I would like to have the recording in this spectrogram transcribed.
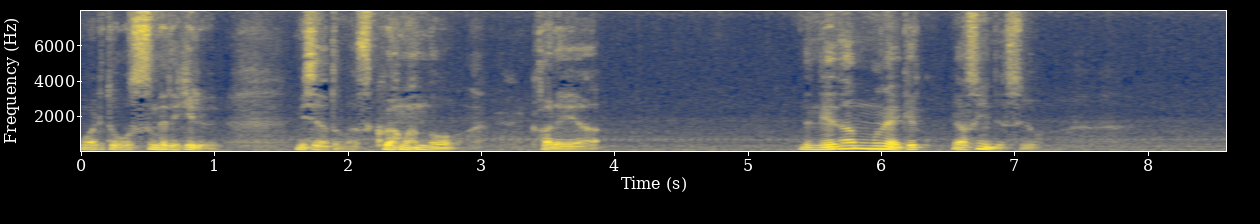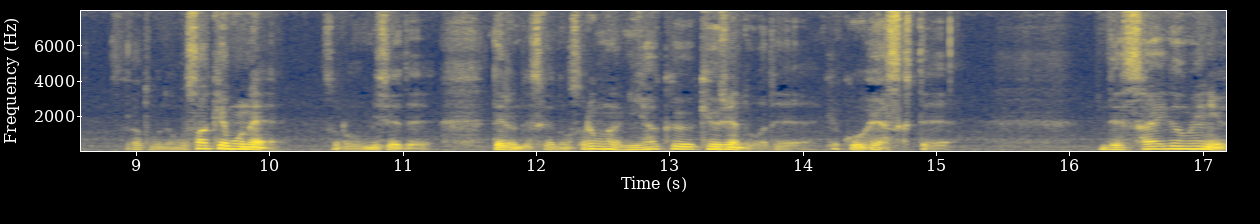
割とおすすめできる店だと思います。クワマンのカレー屋。で値段もね結構安いんですよ。あとねお酒もねそのお店で出るんですけどそれもなんか290円とかで結構安くて。でサイドメニュー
